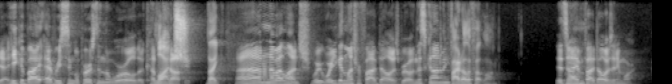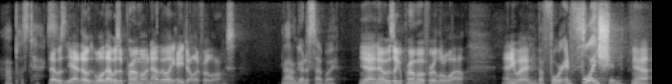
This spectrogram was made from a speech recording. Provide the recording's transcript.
Yeah, he could buy every single person in the world a cup of Lunch. coffee. Like I don't know about lunch. Where, where are you getting lunch for five dollars, bro? In this economy, $5 foot long. it's not even five dollars anymore. Ah, plus tax. That was yeah. That was, well, that was a promo. Now they're like eight dollar foot longs. I don't go to Subway. Yeah, no, it was like a promo for a little while. Anyway, Before inflation. yeah.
